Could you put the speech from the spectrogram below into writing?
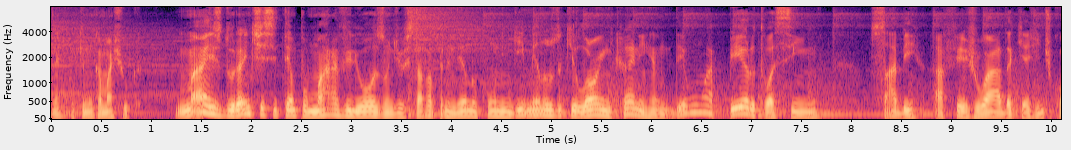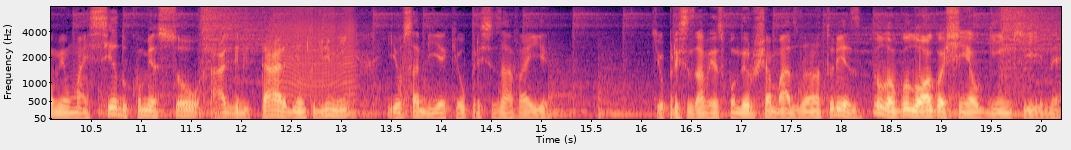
né? O que nunca machuca. Mas durante esse tempo maravilhoso, onde eu estava aprendendo com ninguém menos do que Lauren Cunningham, deu um aperto assim, sabe? A feijoada que a gente comeu mais cedo começou a gritar dentro de mim e eu sabia que eu precisava ir que eu precisava responder o chamado da natureza. Eu logo logo achei alguém que né,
